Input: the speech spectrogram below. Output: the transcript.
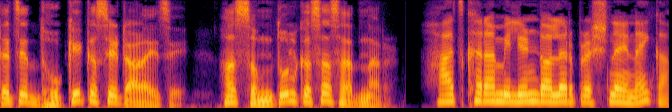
त्याचे धोके कसे टाळायचे? हा समतोल कसा साधणार? हाच खरा मिलियन डॉलर प्रश्न आहे नाही का?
